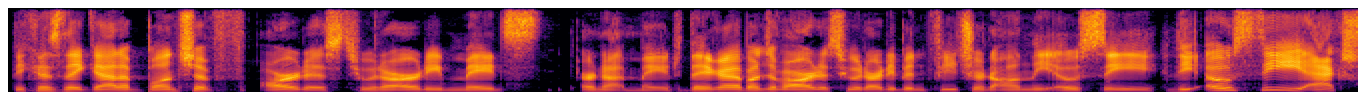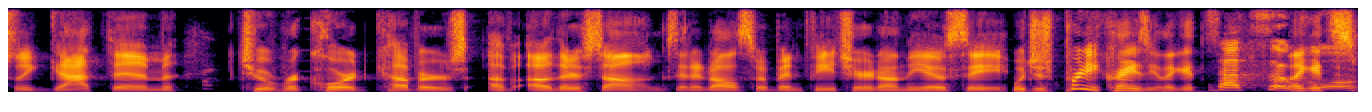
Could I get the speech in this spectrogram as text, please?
because they got a bunch of artists who had already made or not made. They got a bunch of artists who had already been featured on the OC. The OC actually got them to record covers of other songs that had also been featured on the OC, which is pretty crazy. Like it's That's so like cool. it's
